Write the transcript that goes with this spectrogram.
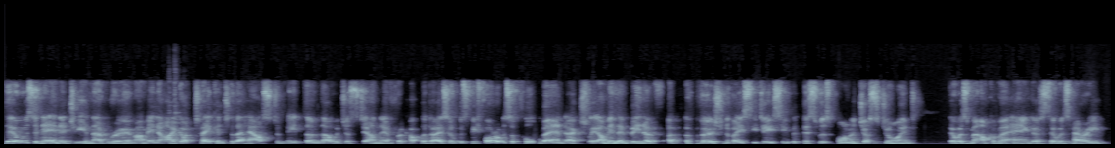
There was an energy in that room. I mean, I got taken to the house to meet them. They were just down there for a couple of days. It was before it was a full band, actually. I mean, there'd been a, a, a version of AC/DC, but this was Bonner just joined. There was Malcolm and Angus. There was Harry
